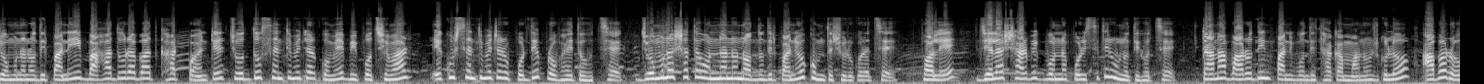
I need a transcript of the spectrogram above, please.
যমুনা নদীর পানি বাহাদুরাবাদ ঘাট পয়েন্টে চোদ্দ সেন্টিমিটার কমে বিপদসীমার একুশ সেন্টিমিটার উপর দিয়ে প্রবাহিত হচ্ছে। যমুনার সাথে অন্যান্য নদ নদীর পানিও কমতে শুরু করেছে। ফলে জেলার সার্বিক বন্যা পরিস্থিতির উন্নতি হচ্ছে। টানা বারো দিন পানিবন্দী থাকা মানুষগুলো আবারও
